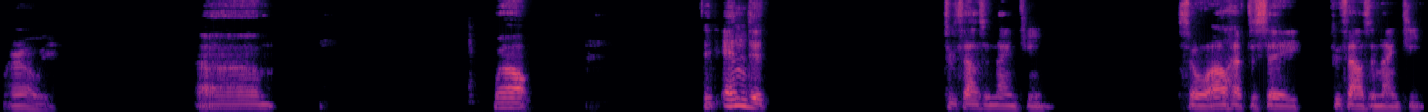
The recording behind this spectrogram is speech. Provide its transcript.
where are we? Um, well, it ended 2019, so I'll have to say 2019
